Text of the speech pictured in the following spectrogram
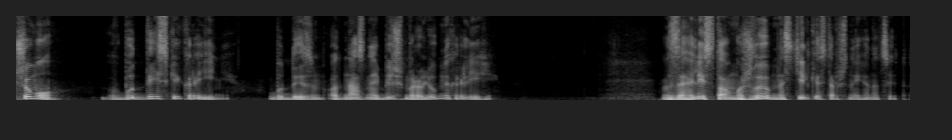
Чому в буддийській країні буддизм одна з найбільш миролюбних релігій? Взагалі став можливим настільки страшний геноцид.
